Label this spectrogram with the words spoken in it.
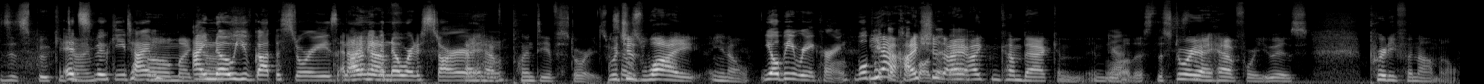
Is it spooky time? It's spooky time. Oh my I know you've got the stories, and I I don't have- even know where to start. I have plenty of stories, which So- is why you know. You'll be reoccurring. We'll pick a Yeah, I should. I, I can come back and, and do Yeah. all this. The story I have for you is pretty phenomenal.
